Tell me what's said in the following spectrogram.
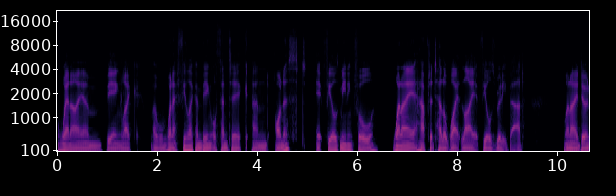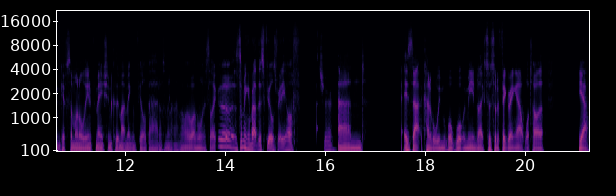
when I am being like, uh, when I feel like I'm being authentic and honest, it feels meaningful. When I have to tell a white lie, it feels really bad. When I don't give someone all the information because it might make them feel bad or something like that, I'm always like, something about this feels really off. Sure. And is that kind of what we what, what we mean? Like, so sort of figuring out what are, yeah,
